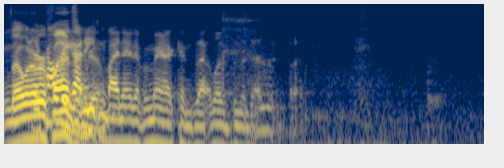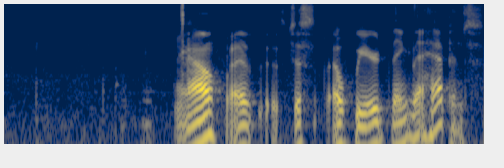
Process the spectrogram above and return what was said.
no one they ever probably finds got them got eaten again. by Native Americans that lived in the desert. But No, uh, it's just a weird thing that happens.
